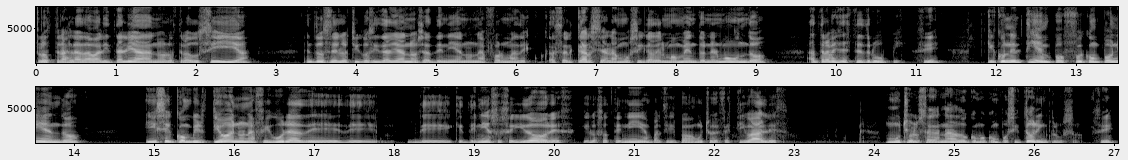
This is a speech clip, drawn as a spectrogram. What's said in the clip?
los trasladaba al italiano, los traducía. Entonces los chicos italianos ya tenían una forma de acercarse a la música del momento en el mundo a través de este Drupi, ¿sí? que con el tiempo fue componiendo y se convirtió en una figura de, de- que tenía sus seguidores, que lo sostenían, participaba mucho de festivales, mucho los ha ganado como compositor incluso. ¿sí?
